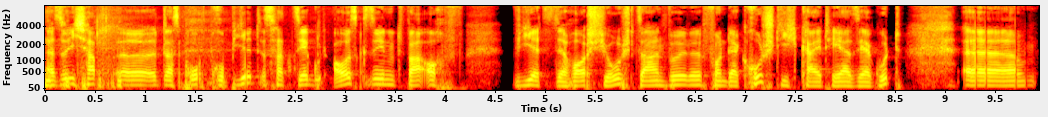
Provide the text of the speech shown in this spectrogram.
Also ich habe äh, das Brot probiert, es hat sehr gut ausgesehen und war auch, wie jetzt der Horst Jost sagen würde, von der Krustigkeit her sehr gut. Ähm,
